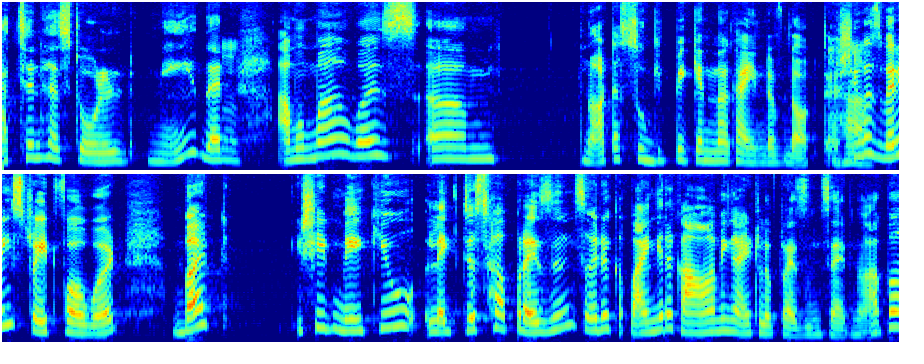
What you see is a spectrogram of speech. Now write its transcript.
അച്ഛൻ ഹാസ് ടോൾഡ് മീ ദറ്റ് അമ്മുമ്മ വാസ് നോട്ട് എ സുഖിപ്പിക്കുന്ന kind of doctor she was very straightforward but she'd make you like just her presence ഒരു ഭയങ്കര കാമിങ് ആയിട്ടുള്ള പ്രസൻസ് ആയിരുന്നു. അപ്പോൾ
